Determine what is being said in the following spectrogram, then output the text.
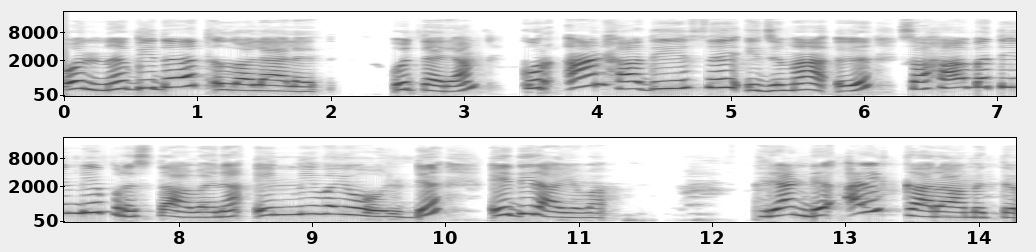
ഒന്ന് ബിദത്ത് ലൊലാലത്ത് ഉത്തരം ഖുർആൻ ഹദീസ് ഇജ്മാ സഹാബത്തിന്റെ പ്രസ്താവന എന്നിവയോട് എതിരായവ. രണ്ട് അൽ കറാമത്ത്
